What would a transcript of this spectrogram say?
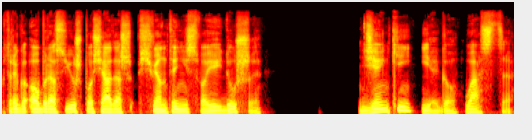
którego obraz już posiadasz w świątyni swojej duszy, dzięki Jego łasce.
